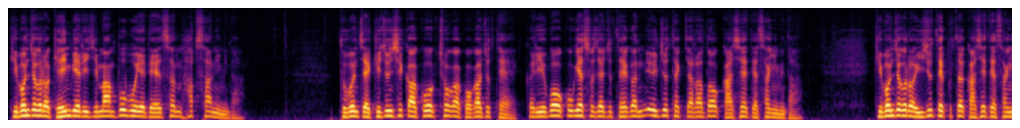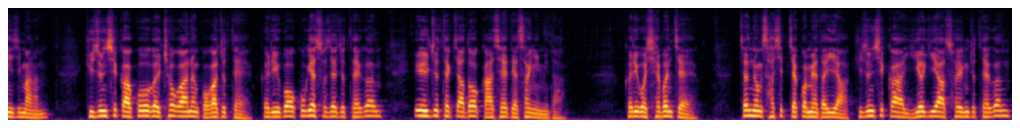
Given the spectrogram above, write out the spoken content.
기본적으로 개인별이지만 부부에 대해서는 합산입니다. 두 번째 기준시가 구억 초과 고가주택 그리고 국외 소재주택은 1주택자라도 가세 대상입니다. 기본적으로 2주택부터 가세 대상이지만 기준시가 9억을 초과하는 고가주택 그리고 국외 소재주택은 1주택자도 가세 대상입니다. 그리고 세 번째 전용 40제곱미터 이하 기준시가 2억 이하 소형주택은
